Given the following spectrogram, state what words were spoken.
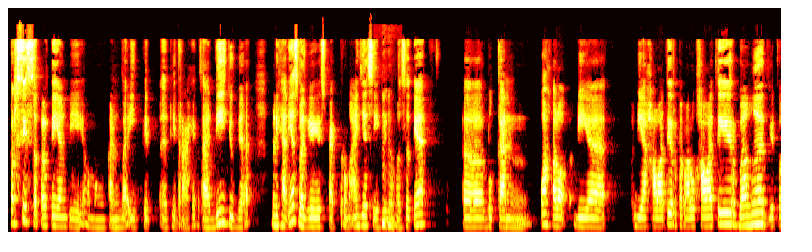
persis seperti yang diomongkan Mbak Ipip eh, di terakhir tadi juga melihatnya sebagai spektrum aja sih gitu. Maksudnya eh, bukan wah kalau dia dia khawatir terlalu khawatir banget gitu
